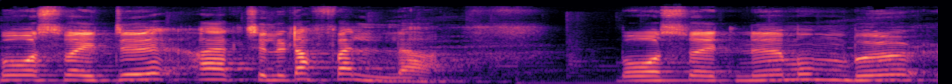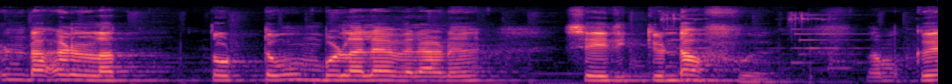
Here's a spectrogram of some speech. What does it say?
ബോസ് ഫൈറ്റ് ആക്ച്വലി ടഫല്ല ബോസ് ഫൈറ്റിന് മുമ്പ് ഉണ്ട ഉള്ള തൊട്ട് മുമ്പുള്ള ലെവലാണ് ശരിക്കും ടഫ് നമുക്ക്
